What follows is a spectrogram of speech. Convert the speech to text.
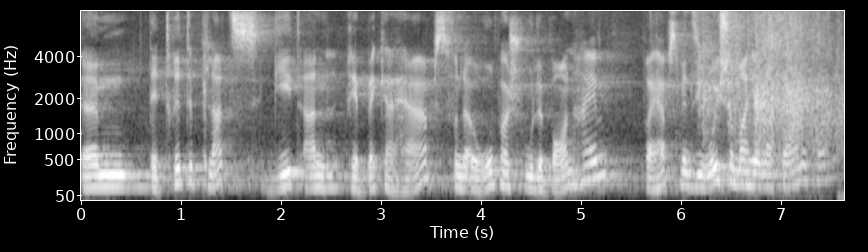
Ähm, der dritte Platz geht an Rebecca Herbst von der Europaschule Bornheim. Frau Herbst, wenn Sie ruhig schon mal hier nach vorne kommen.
